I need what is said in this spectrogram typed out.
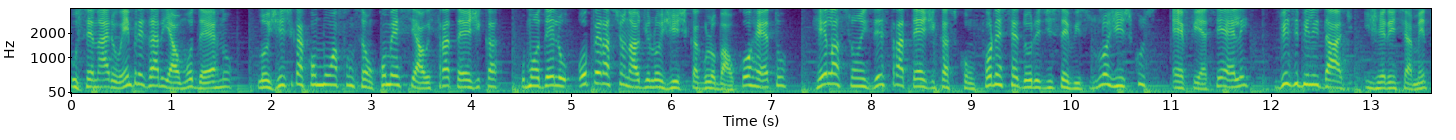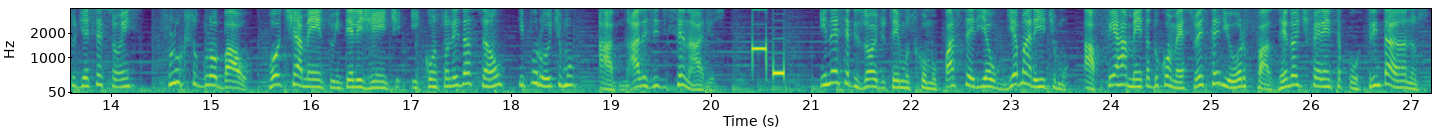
o cenário empresarial moderno, logística como uma função comercial estratégica, o modelo operacional de logística global correto, relações estratégicas com fornecedores de serviços logísticos, FSL, visibilidade e gerenciamento de exceções, fluxo global, roteamento inteligente e consolidação e, por último, análise de cenários. E nesse episódio temos como parceria o Guia Marítimo, a ferramenta do comércio exterior fazendo a diferença por 30 anos.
